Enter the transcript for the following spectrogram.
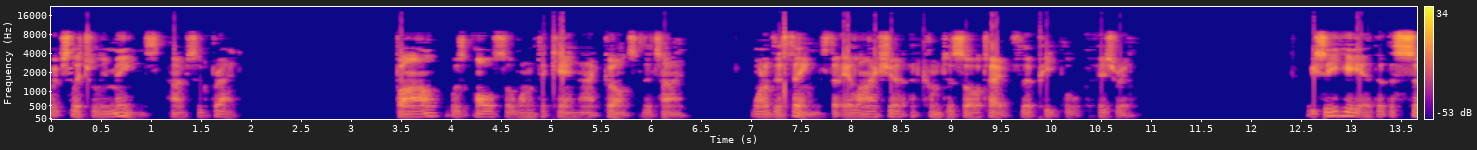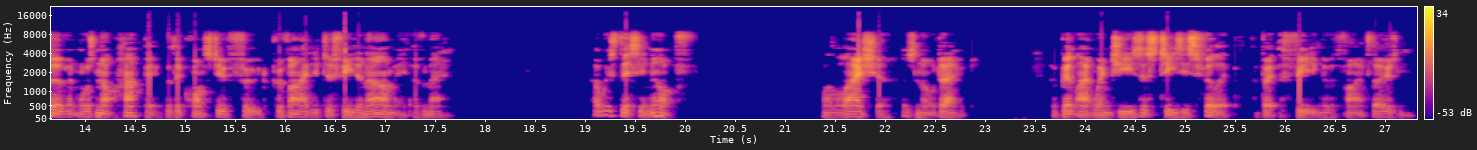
which literally means house of bread. Baal was also one of the Canaanite gods of the time one of the things that Elisha had come to sort out for the people of Israel. We see here that the servant was not happy with the quantity of food provided to feed an army of men. How is this enough? Well, Elisha has no doubt. A bit like when Jesus teases Philip about the feeding of the 5,000.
